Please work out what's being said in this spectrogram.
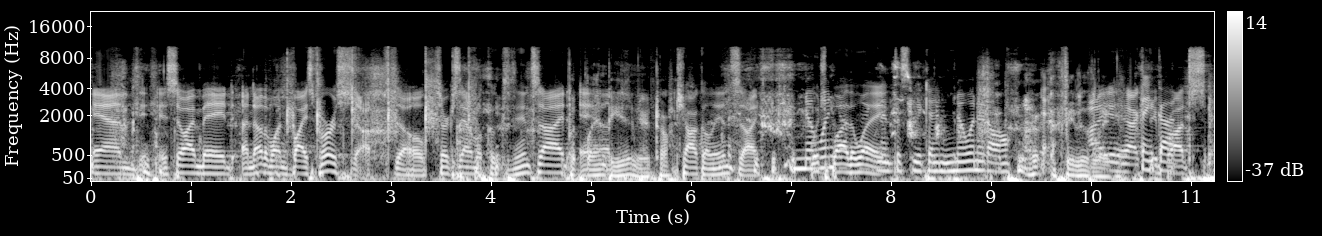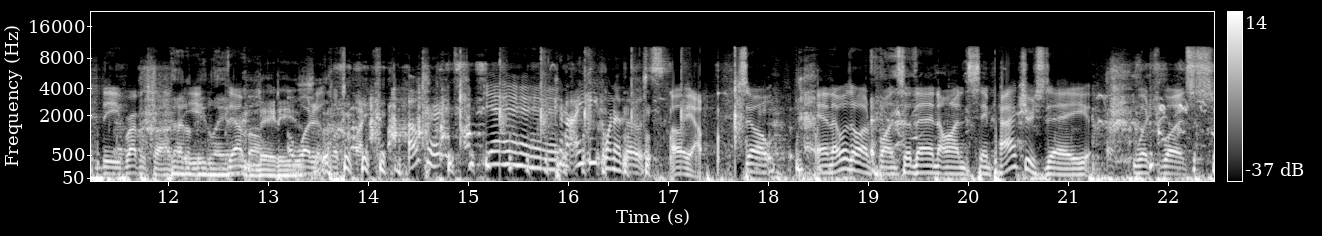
And so I made another one vice versa. So circus animal cookies inside Put Plan and B in your truffle. chocolate on the inside. No which, one by the way, pregnant this weekend. No one at all. If I actually Thank God. brought the replica, That'll be the later. demo Ladies. of what it looks like. Okay. Yay. Can I eat one of those? Oh yeah. So, and that was a lot of fun. So then on St. Patrick's Day, which was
